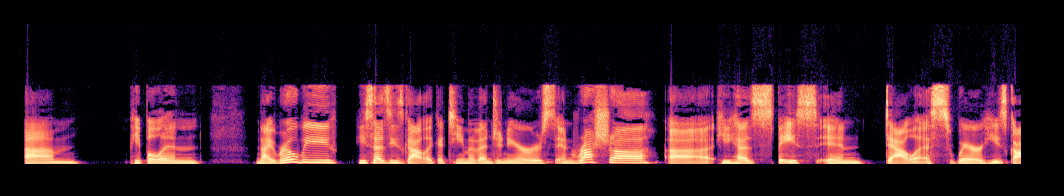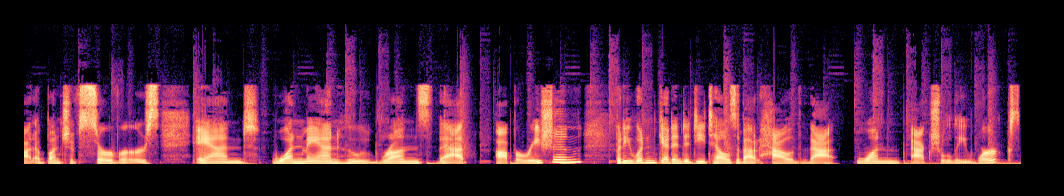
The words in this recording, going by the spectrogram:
um, people in Nairobi. He says he's got like a team of engineers in Russia. Uh, he has space in Dallas, where he's got a bunch of servers and one man who runs that operation, but he wouldn't get into details about how that one actually works.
